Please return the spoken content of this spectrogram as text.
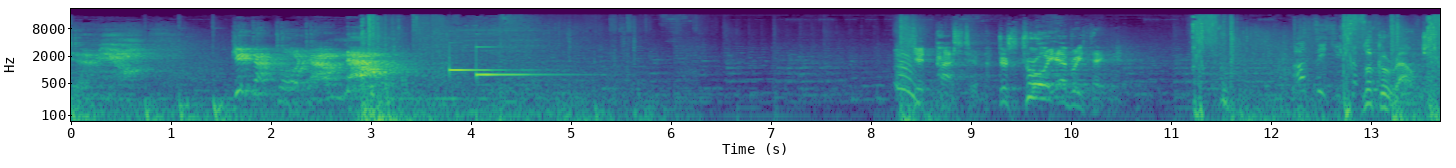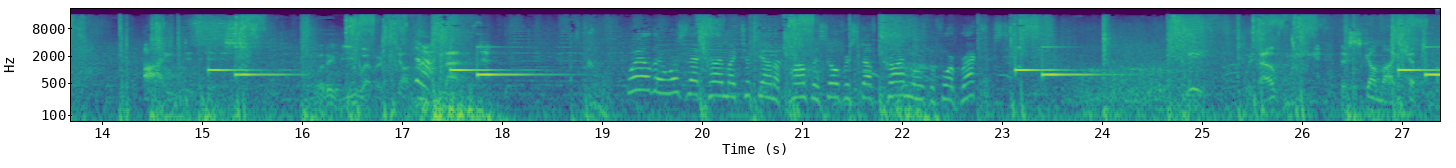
Damn you. Get that door down now! Get past him. Destroy everything. I'll teach you. Look around you. I did this. What have you ever done ah! that? Well, there was that time I took down a pompous, overstuffed crime lord before breakfast. Without me, the scum I kept in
